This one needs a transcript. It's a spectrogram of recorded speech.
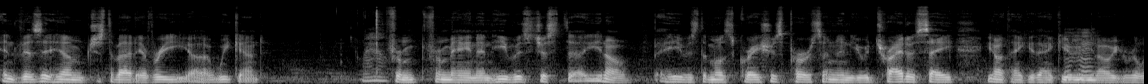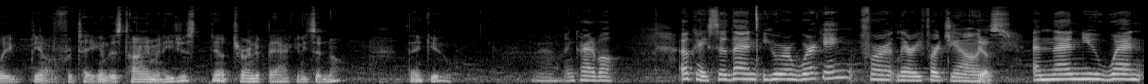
and visit him just about every uh, weekend. Wow. From from Maine, and he was just uh, you know he was the most gracious person, and you would try to say you know thank you, thank you, mm-hmm. you know you really you know for taking this time, and he just you know turned it back and he said no, thank you. Wow, incredible. Okay, so then you were working for Larry Forgione. Yes. And then you went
